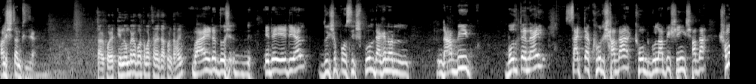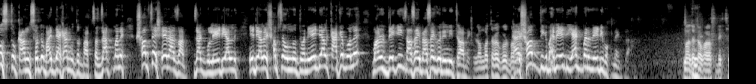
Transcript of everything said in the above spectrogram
হলিস্টান ফিজা। তারপরে তিন নম্বরে বক্তা বাচ্চাটা জাফরানটা হয়? ভাই এটা এটা এডিয়াল দুইশো পঁচিশ ফুল দেখেন ওর নাবি বলতে নাই চারটা খুর সাদা ঠোঁট গোলাপি শিং সাদা সমস্ত কান ছোট। ভাই দেখার মতো বাচ্চা। জাত মানে সবচেয়ে সেরা জাত। যাক বলে এডিয়াল এডিয়ালের সবচেয়ে উন্নত মানে। এডিয়াল কাকে বলে? মানুষ দেখি যাচাই বাছাই করে নিতে হবে। লম্বা চড়া গ্রোথ হ্যাঁ সব দিকে ভাই রেডি একবারে রেডি বক না এগুলা। মাজাটাও ভালো আছে দেখছি।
